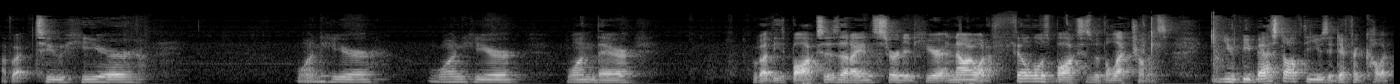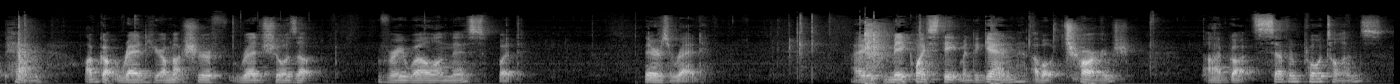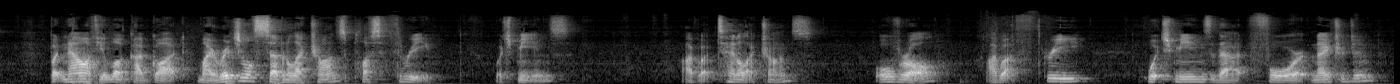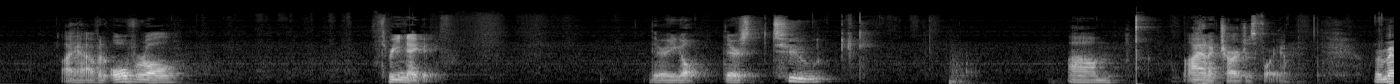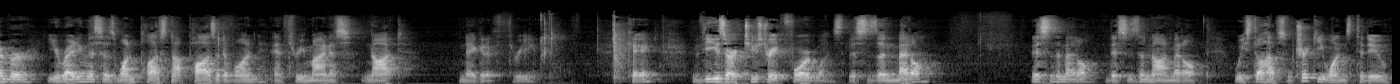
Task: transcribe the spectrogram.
I've got two here, one here, one here, one there. We've got these boxes that I inserted here, and now I want to fill those boxes with electrons. You'd be best off to use a different color pen. I've got red here. I'm not sure if red shows up very well on this, but there's red. I make my statement again about charge. I've got seven protons, but now if you look, I've got my original seven electrons plus three, which means I've got 10 electrons. Overall, I've got three, which means that for nitrogen, I have an overall three negative. There you go. There's two um, ionic charges for you. Remember, you're writing this as 1 plus, not positive 1, and 3 minus, not negative 3. Okay? These are two straightforward ones. This is a metal, this is a metal, this is a non-metal. We still have some tricky ones to do.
